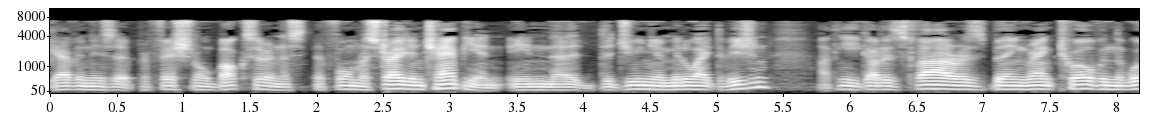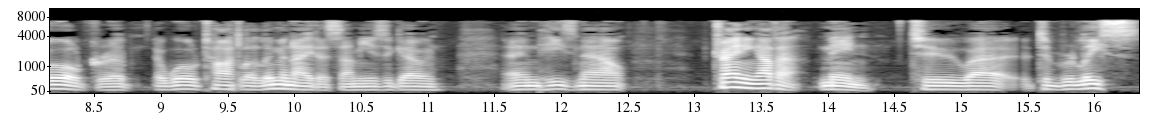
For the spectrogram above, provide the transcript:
Gavin is a professional boxer and a, a former Australian champion in uh, the junior middleweight division. I think he got as far as being ranked 12 in the world for a, a world title eliminator some years ago. And he's now training other men to uh, to release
